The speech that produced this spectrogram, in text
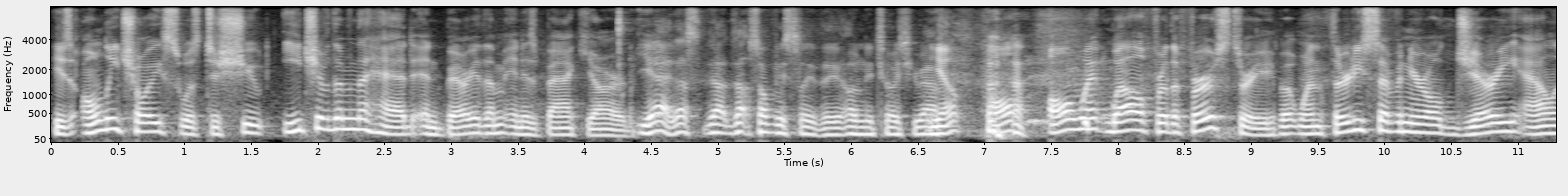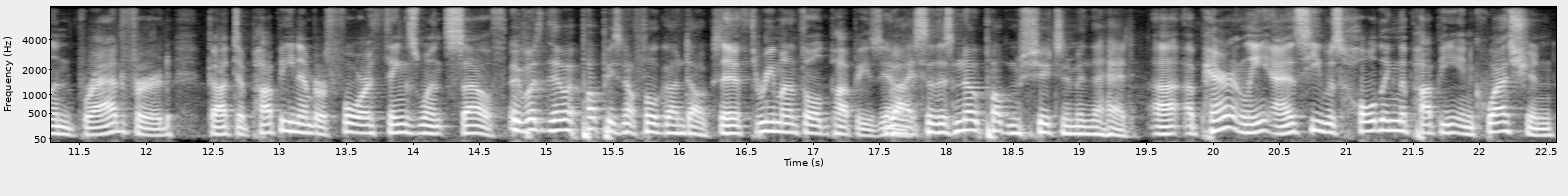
his only choice was to shoot each of them in the head and bury them in his backyard. yeah that's that, that's obviously the only choice you have Yep. All, all went well for the first three, but when 37 year old Jerry Allen Bradford got to puppy number four, things went south. it was, they were puppies not full-grown dogs They're three month old puppies, yeah. right so there's no problem shooting them in the head Uh, apparently, as he was holding the puppy in question,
